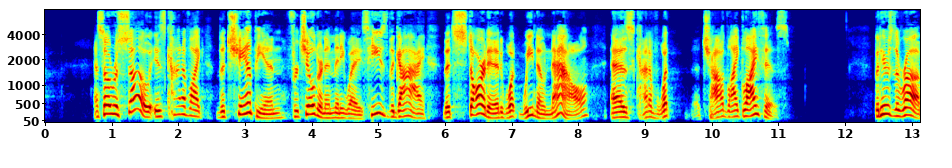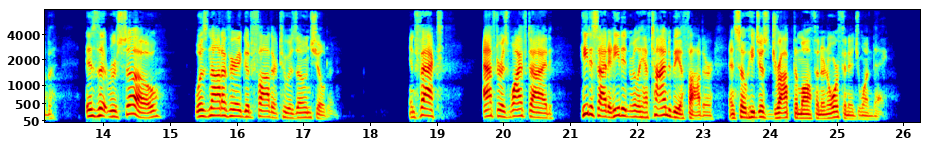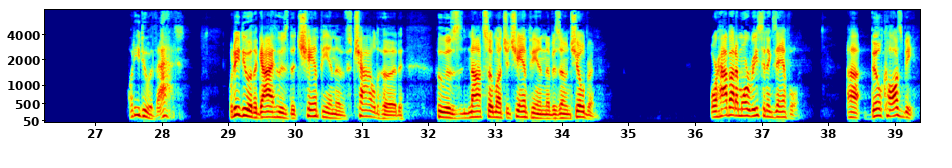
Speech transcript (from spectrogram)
And so Rousseau is kind of like the champion for children in many ways. He's the guy that started what we know now as kind of what a childlike life is. But here's the rub is that Rousseau was not a very good father to his own children. In fact, after his wife died, he decided he didn't really have time to be a father, and so he just dropped them off in an orphanage one day. What do you do with that? What do you do with a guy who's the champion of childhood who is not so much a champion of his own children? Or how about a more recent example? Uh, Bill Cosby.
